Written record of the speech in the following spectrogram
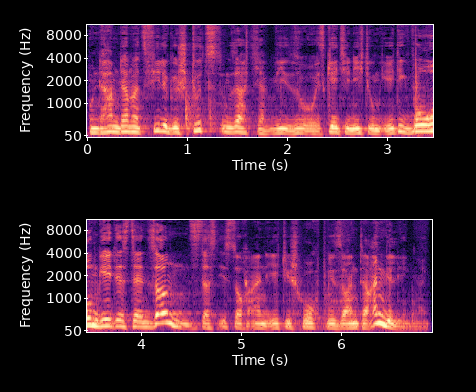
Und da haben damals viele gestutzt und gesagt, ja, wieso, es geht hier nicht um Ethik, worum geht es denn sonst? Das ist doch eine ethisch hochbrisante Angelegenheit.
